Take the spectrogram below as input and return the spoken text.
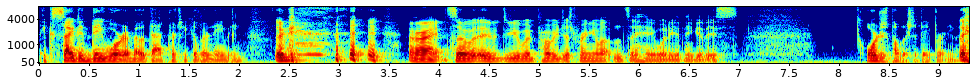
excited they were about that particular naming. okay. all right. So uh, you would probably just bring him up and say, "Hey, what do you think of this?" Or just publish the paper anyway.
